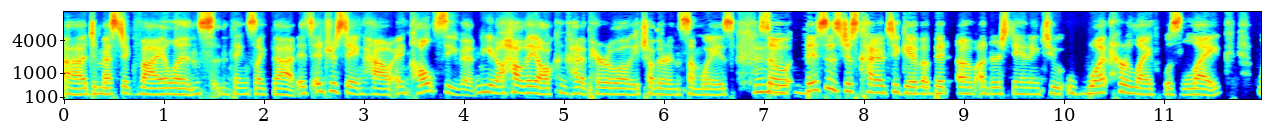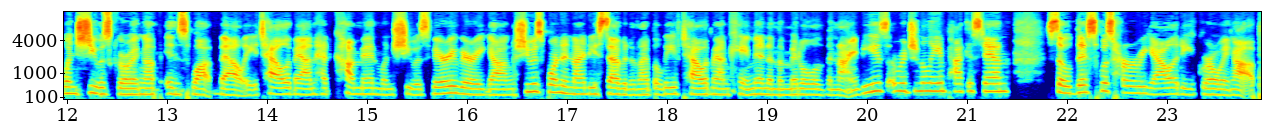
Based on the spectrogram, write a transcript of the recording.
uh, domestic violence and things like that. It's interesting how, and cults even, you know, how they all can kind of parallel each other in some ways. Mm-hmm. So this is just kind of to give a bit of understanding to what her life was like when she was growing up in Swat Valley. Taliban had come in when she was very, very young. She was born in 97, and I believe Taliban came in in the middle of the 90s originally in Pakistan. So this was her reality growing up.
